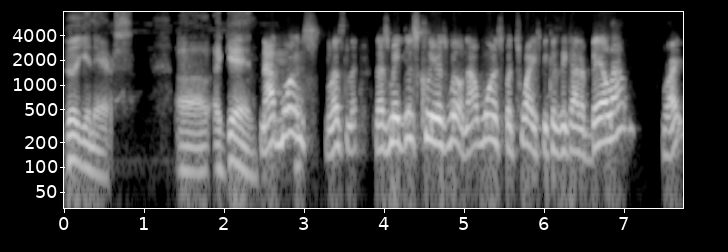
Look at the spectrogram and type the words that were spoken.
billionaires. Uh, again, Not once. Let's let, let's make this clear as well. Not once, but twice because they got a bailout, right?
